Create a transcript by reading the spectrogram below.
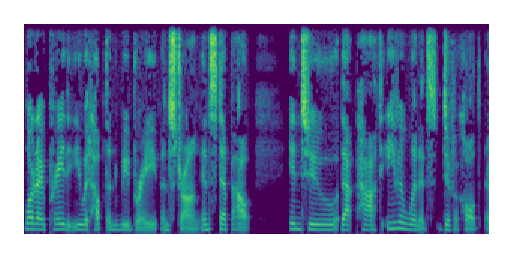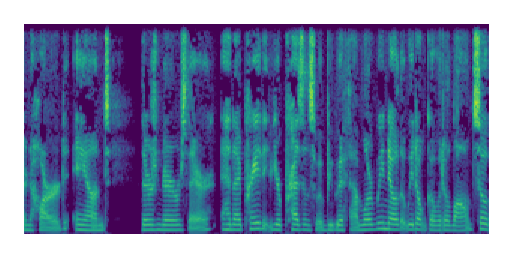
Lord, I pray that you would help them to be brave and strong and step out into that path, even when it's difficult and hard and there's nerves there. And I pray that your presence would be with them. Lord, we know that we don't go it alone. So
